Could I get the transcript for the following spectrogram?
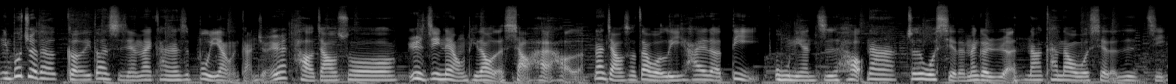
你不觉得隔一段时间再看那是不一样的感觉？因为好，假如说日记内容提到我的小孩好了，那假如说在我离开的第五年之后，那就是我写的那个人，那看到我写的日记，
